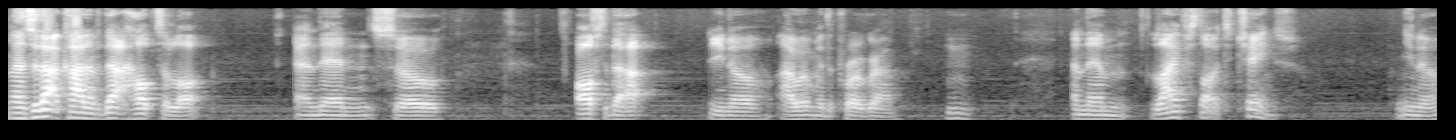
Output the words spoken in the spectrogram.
And so that kind of that helped a lot. And then so after that, you know, I went with the program. Mm. And then life started to change. You know,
